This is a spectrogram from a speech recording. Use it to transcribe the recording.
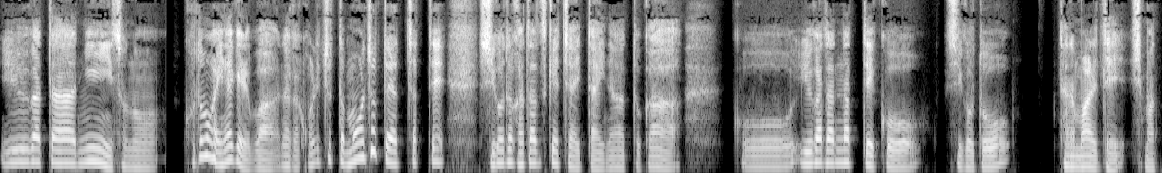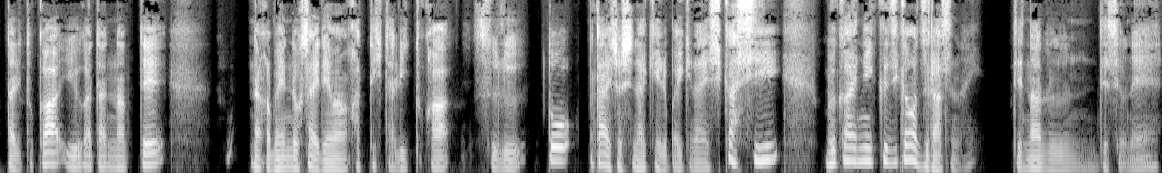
夕方に、その、子供がいなければ、なんかこれちょっともうちょっとやっちゃって仕事片付けちゃいたいなとか、こう、夕方になってこう、仕事を頼まれてしまったりとか、夕方になって、なんかめんどくさい電話がかかってきたりとかすると対処しなければいけない。しかし、迎えに行く時間はずらせないってなるんですよね。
